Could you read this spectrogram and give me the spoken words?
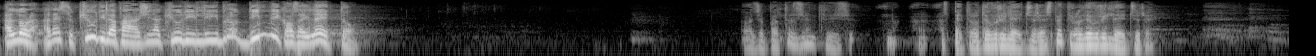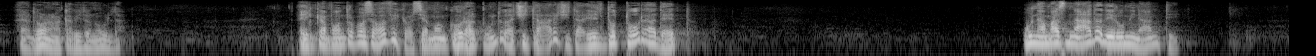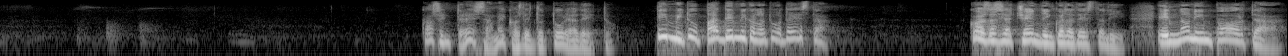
Allora, adesso chiudi la pagina, chiudi il libro, dimmi cosa hai letto. La maggior parte della gente dice, no, aspetta, lo devo rileggere, aspetta, lo devo rileggere. E eh, allora non ha capito nulla. E in campo antroposofico siamo ancora al punto da citare, citare. Il dottore ha detto. Una masnada di ruminanti. Cosa interessa a me cosa il dottore ha detto? Dimmi tu, dimmi con la tua testa. Cosa si accende in quella testa lì? E non importa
